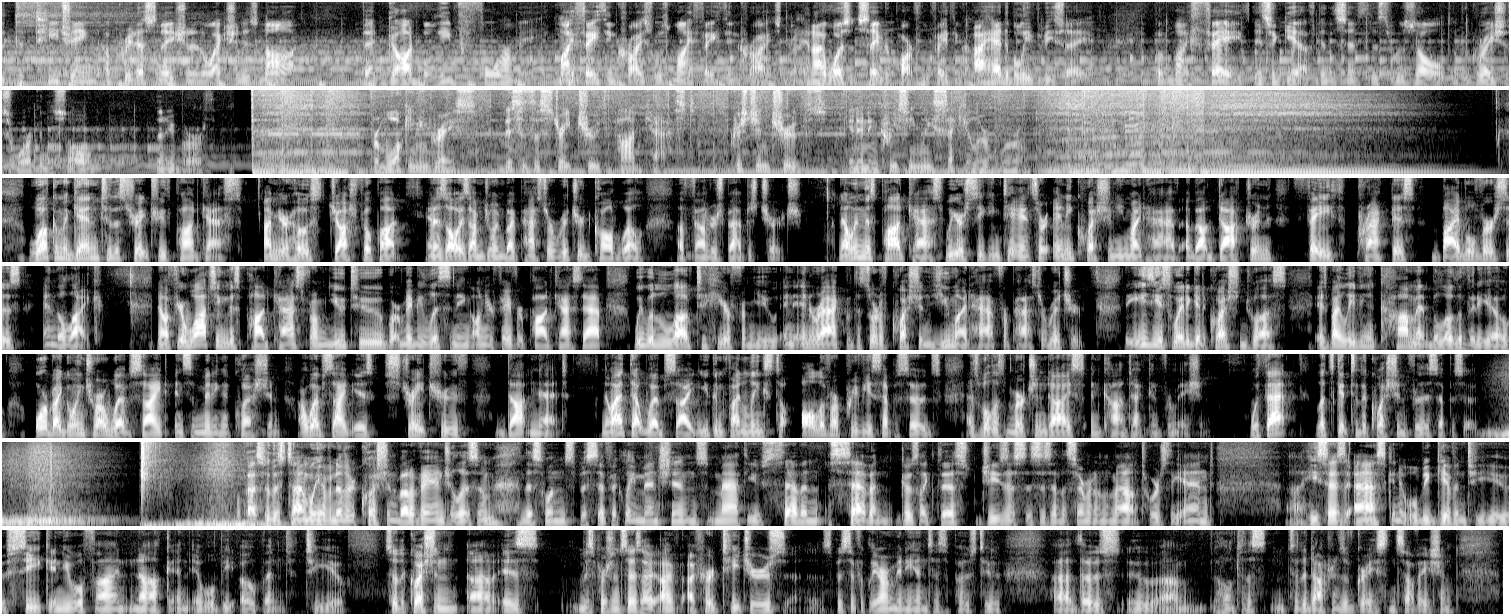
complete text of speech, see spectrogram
The, the teaching of predestination and election is not that God believed for me. My mm-hmm. faith in Christ was my faith in Christ. Right. And I wasn't saved apart from faith in Christ. I had to believe to be saved. But my faith, it's a gift in the sense that it's the result of a gracious work in the soul, the new birth. From Walking in Grace, this is the Straight Truth Podcast Christian truths in an increasingly secular world. Welcome again to the Straight Truth Podcast. I'm your host, Josh Philpot, and as always, I'm joined by Pastor Richard Caldwell of Founders Baptist Church. Now, in this podcast, we are seeking to answer any question you might have about doctrine, faith, practice, Bible verses, and the like. Now, if you're watching this podcast from YouTube or maybe listening on your favorite podcast app, we would love to hear from you and interact with the sort of questions you might have for Pastor Richard. The easiest way to get a question to us is by leaving a comment below the video or by going to our website and submitting a question. Our website is straighttruth.net. Now, at that website, you can find links to all of our previous episodes, as well as merchandise and contact information. With that, let's get to the question for this episode. Pastor, this time we have another question about evangelism. This one specifically mentions Matthew 7 7. It goes like this Jesus, this is in the Sermon on the Mount towards the end. Uh, he says, Ask and it will be given to you, seek and you will find, knock and it will be opened to you. So the question uh, is this person says, I, have I've heard teachers, specifically Arminians, as opposed to uh, those who um, hold to the, to the doctrines of grace and salvation,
